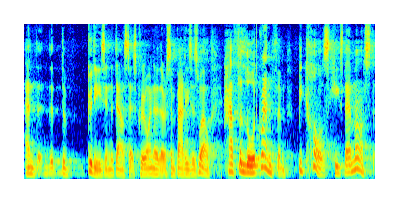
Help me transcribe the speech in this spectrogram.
and the, the, the goodies in the downstairs crew, I know there are some baddies as well, have for Lord Grantham because he's their master.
